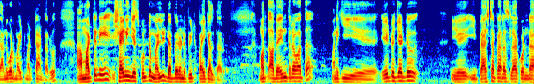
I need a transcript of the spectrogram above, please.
దాన్ని కూడా వైట్ మట్టి అంటారు. ఆ మట్టిని షైనింగ్ చేసుకుంటూ మళ్ళీ డెబ్బై రెండు ఫీట్ పైకి వెళ్తారు మొత్తం అది అయిన తర్వాత మనకి ఏ టు జెడ్ ఈ ఈ ప్యారస్ లేకుండా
